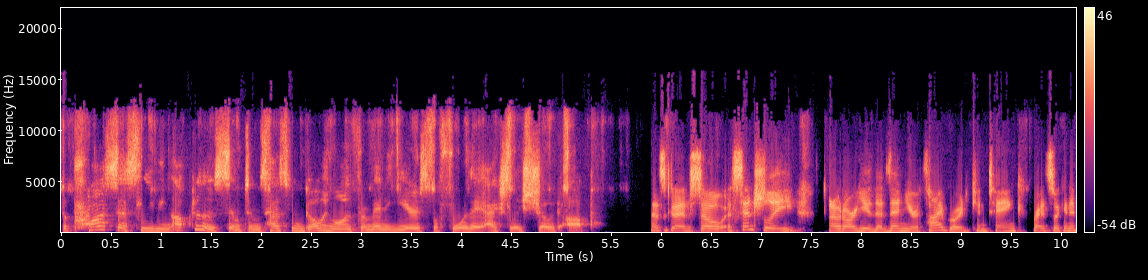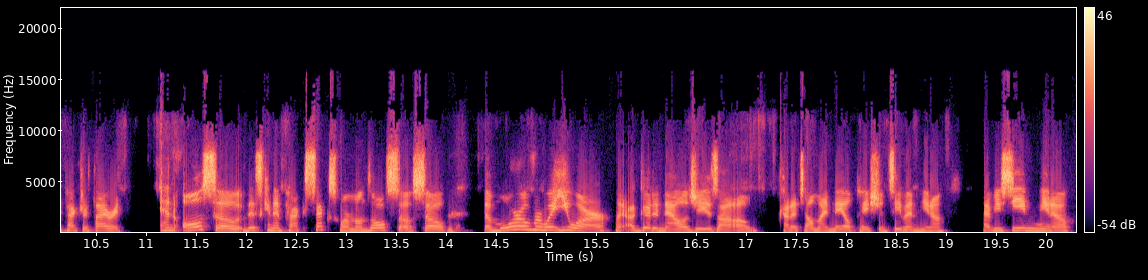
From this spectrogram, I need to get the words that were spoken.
the process leading up to those symptoms has been going on for many years before they actually showed up. That's good. So essentially, I would argue that then your thyroid can tank, right? So it can impact your thyroid. And also, this can impact sex hormones also. So the more overweight you are, a good analogy is I'll, I'll kind of tell my male patients, even, you know, have you seen, you know,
